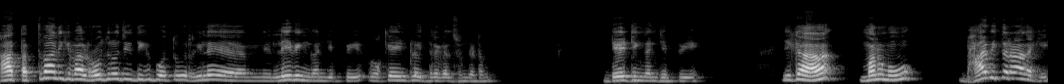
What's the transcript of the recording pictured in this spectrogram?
ఆ తత్వానికి వాళ్ళు రోజు రోజుకి దిగిపోతూ రిలే లీవింగ్ అని చెప్పి ఒకే ఇంట్లో ఇద్దరు కలిసి ఉండటం డేటింగ్ అని చెప్పి. ఇక మనము భావితరాలకి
